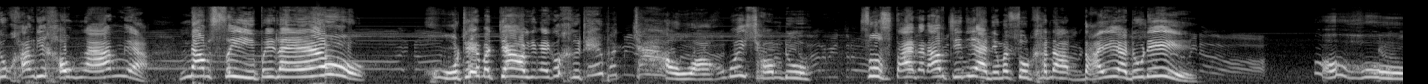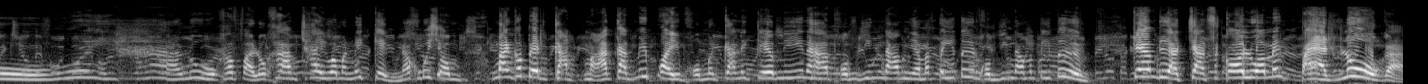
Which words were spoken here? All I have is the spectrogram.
ทุกครั้งที่เขาง้างเนี่ยนำสี่ไปแล้วโหเทพเจ้ายังไงก็คือเทพเจ้าอะคุณผู้ชมดูสุดสไตล์กันอัพจีเนียเนี่ยมันสุดขนาดไหนอะดูดิ Dominado. โอ้โหห้าลูกครับฝ่ายตรงข้ามใช่ว่ามันไม่เก่งนะคุณผู้ชม มันก็เป็นกัดหมากัดไม่ปล่อยผมเหมือนกันในเกมนี้นะฮะผมยิงนำเนี่ยมันตีตื้น ผมยิงนำมันตีตื้น เกมเดือดจัดสกอร์รวมแม่งแปดลูกอะ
